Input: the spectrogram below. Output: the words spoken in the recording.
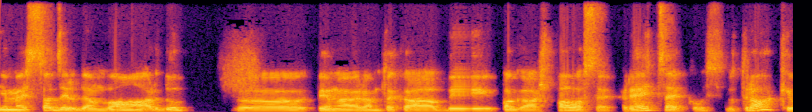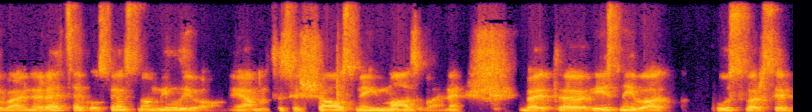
Ja mēs sadzirdam vārdu piemēram, tā kā bija pagājušā pavasara receklis, nu, traki vai ne? Receklis viens no miljoniem. Ja? Nu, tas ir šausmīgi maz, vai ne? Bet uh, īstenībā uzsvars ir,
